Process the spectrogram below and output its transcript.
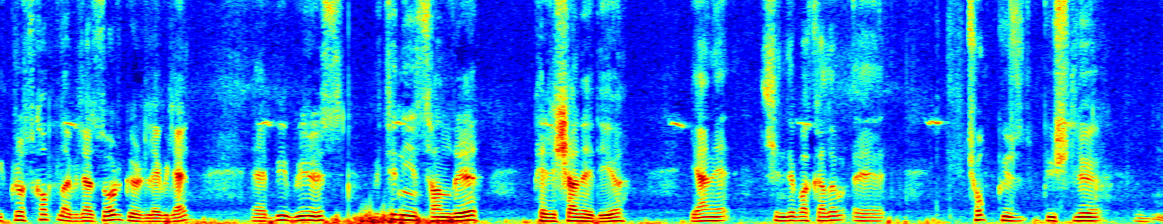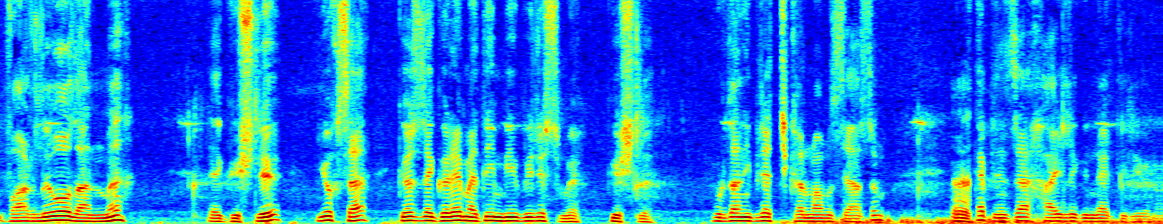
mikroskopla bile zor görülebilen e, bir virüs bütün insanlığı perişan ediyor. Yani şimdi bakalım e, çok güçlü varlığı olan mı e, güçlü yoksa gözle göremediğim bir virüs mü güçlü? Buradan ibret çıkarmamız lazım. Evet. Hepinize hayırlı günler diliyorum.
